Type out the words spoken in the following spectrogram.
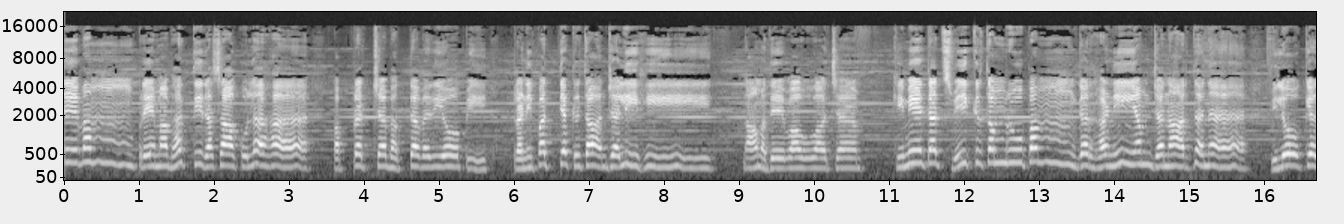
देवं प्रेमभक्तिरसाकुलः पप्रच्छ भक्तवर्योऽपि प्रणिपत्य कृताञ्जलिः नामदेव उवाच। किमेतत् स्वीकृतं रूपं गर्हणीयं जनार्दन विलोक्य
